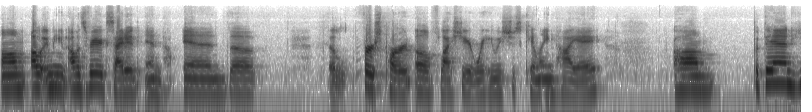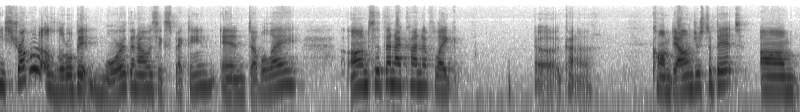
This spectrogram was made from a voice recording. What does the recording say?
Um, I, I mean, I was very excited in in the first part of last year where he was just killing high A. Um, but then he struggled a little bit more than I was expecting in Double A. Um, so then I kind of like uh, kind of calmed down just a bit. Um,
